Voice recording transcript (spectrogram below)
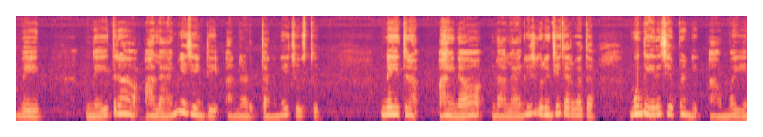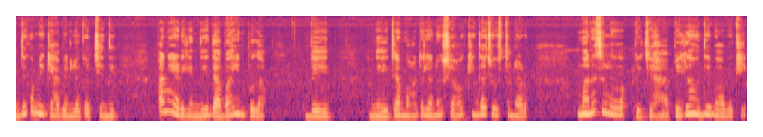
వే నేత్ర ఆ లాంగ్వేజ్ ఏంటి? అన్నాడు తననే చూస్తూ. నేత్ర అయినా నా లాంగ్వేజ్ గురించి తర్వాత. ముందు ఇది చెప్పండి ఆ అమ్మాయి ఎందుకు మీ క్యాబిన్లోకి వచ్చింది? అని అడిగింది దబాయింపుగా. వేద్ నేత్ర మాటలను షాకింగ్గా చూస్తున్నాడు. మనసులో పిచ్చి హ్యాపీగా ఉంది బాబుకి.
